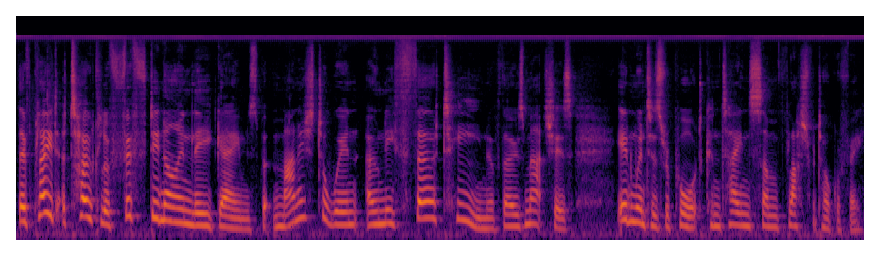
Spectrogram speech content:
They've played a total of 59 league games, but managed to win only 13 of those matches. Ian Winter's report contains some flash photography.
